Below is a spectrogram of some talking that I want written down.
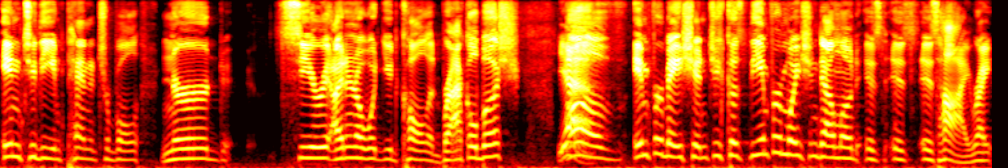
into the impenetrable nerd series. I don't know what you'd call it, Bracklebush. Yeah. Of information, just because the information download is is is high, right?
